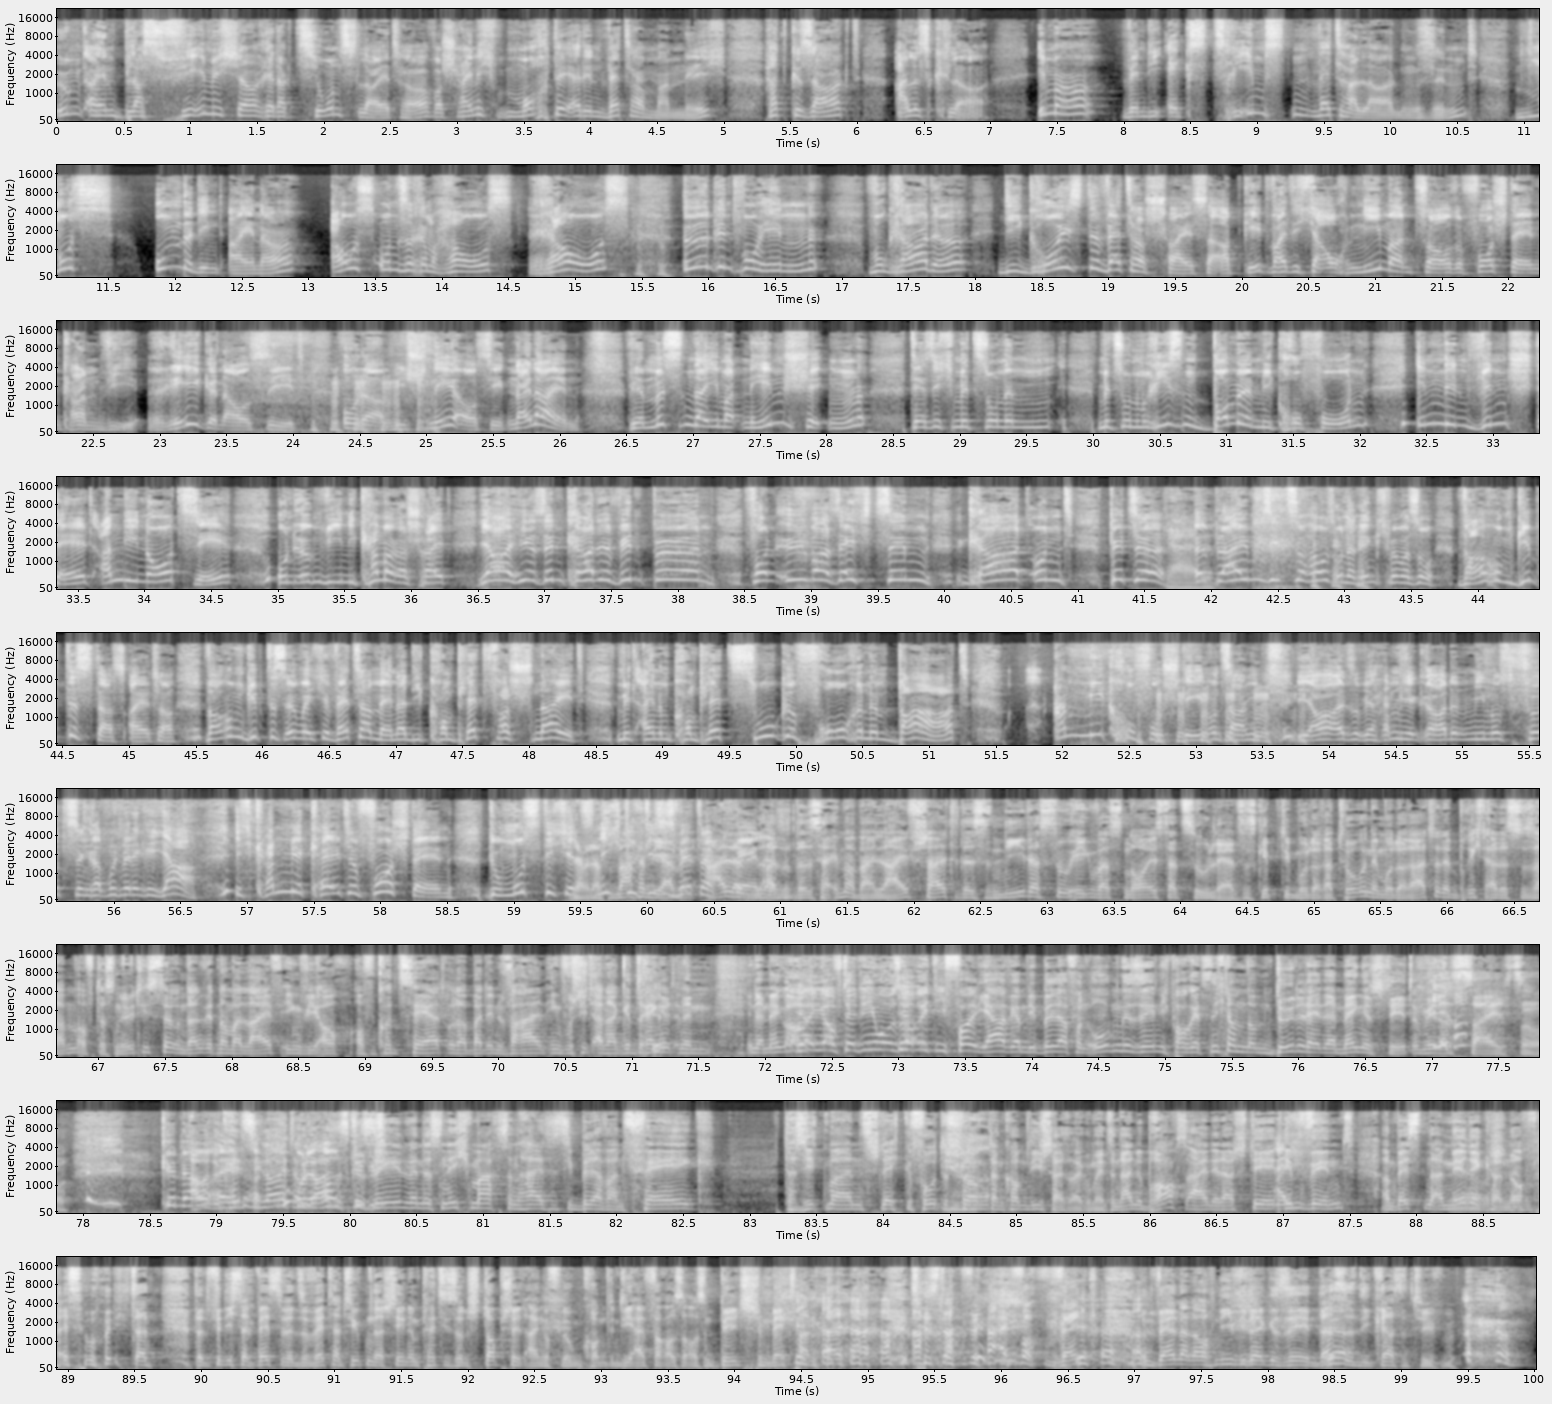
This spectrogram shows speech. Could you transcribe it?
irgendein blasphemischer Redaktionsleiter, wahrscheinlich mochte er den Wettermann nicht, hat gesagt, alles klar, immer wenn die extremsten Wetterlagen sind, muss unbedingt einer aus unserem Haus raus, irgendwo hin, wo gerade die größte Wetterscheiße abgeht, weil sich ja auch niemand zu Hause vorstellen kann, wie Regen aussieht oder wie Schnee aussieht. Nein, nein. Wir müssen da jemanden hinschicken, der sich mit so einem, mit so einem riesen Bommelmikrofon in den Wind stellt, an die Nordsee und irgendwie in die Kamera schreit, ja, hier sind gerade Windböen von über 16 Grad und bitte äh, bleiben Sie zu Hause. Und dann denke ich mir immer so, warum gibt es das, Alter? Warum gibt es irgendwelche Wettermänner, die komplett verschneit mit einem komplett zugefrorenen Bart äh, am Mikrofon stehen und sagen, ja, also wir haben hier gerade minus 14 Grad, wo ich mir denke, ja, ich kann mir Kälte vorstellen. Du musst dich jetzt Ja, nicht durch dieses ja Wetter allem. quälen. Also das ist ja immer bei Live-Schalte, das ist nie, dass du irgendwas Neues dazulernst. Es gibt die Moderatorin, den Moderator, der bricht alles zusammen auf das Nötigste und dann wird nochmal live irgendwie auch auf dem Konzert oder bei den Wahlen, irgendwo steht einer gedrängelt in, dem, in der Menge, oh, hier auf der Demo ist auch richtig voll. Ja, wir haben die Bilder von oben gesehen. Ich brauche jetzt nicht noch einen Dödel, der in der Menge steht und mir das zeigt. So. genau, Aber du kennst die Alter. Leute, aber du hast es gesehen, wenn du es nicht machst, dann heißt es, die Bilder waren fake. Da sieht man es schlecht gefotoshoppt, Ja. dann kommen die Scheißargumente. Nein, du brauchst einen, der da steht, Ich- im Wind, am besten Amerika Ja, noch, weißt du, wo ich dann, dann finde ich das Beste, wenn so Wettertypen da stehen und plötzlich so ein Stoppschild angeflogen kommt und die einfach aus, aus dem Bild schmettern. Alter. die sind dann einfach weg und werden dann auch nie wieder gesehen. Das Ja. sind die krassen Typen.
